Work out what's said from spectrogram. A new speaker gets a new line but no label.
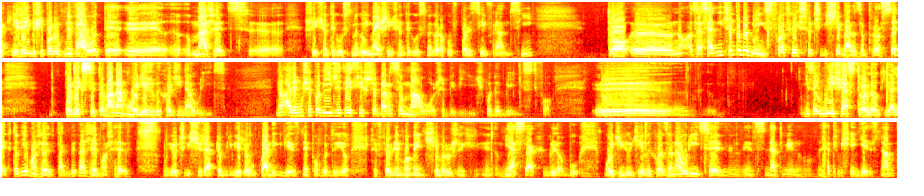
Tak, jeżeli by się porównywało te e, marzec e, 68 i maj 68 roku w Polsce i Francji, to e, no, zasadnicze podobieństwo to jest oczywiście bardzo proste. Podekscytowana młodzież wychodzi na ulicę. No ale muszę powiedzieć, że to jest jeszcze bardzo mało, żeby widzieć podobieństwo. Nie zajmuję się astrologią, ale kto wie, może tak bywa, że może, mówię oczywiście żartobliwie, że układy gwiezdne powodują, że w pewnym momencie w różnych e, miastach globu młodzi ludzie wychodzą na ulicę, więc na tym, na tym się nie znam,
